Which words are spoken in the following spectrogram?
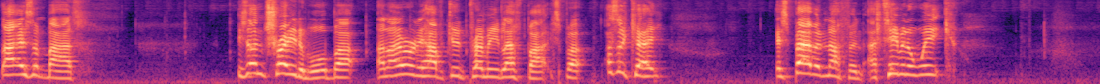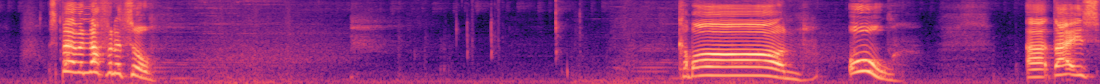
That isn't bad. He's untradeable, but... And I already have good Premier left backs, but that's okay. It's better than nothing. A team in a week. It's better than nothing at all. Come on. Oh. Uh, that is,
